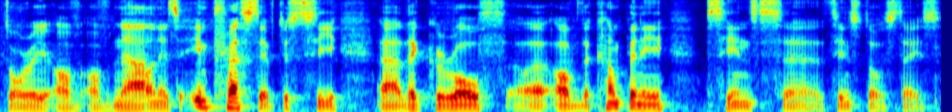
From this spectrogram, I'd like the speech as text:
story of, of Nel, and it's impressive to see uh, the growth uh, of the company since uh, since those days.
